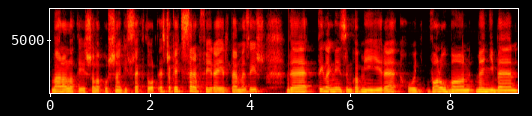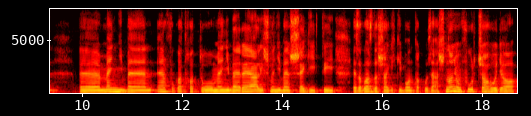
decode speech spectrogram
vállalati és a lakossági szektort. Ez csak egy szerepfélreértelmezés, de tényleg nézzünk a mélyére, hogy valóban mennyiben mennyiben elfogadható, mennyiben reális, mennyiben segíti ez a gazdasági kibontakozás. Nagyon furcsa, hogy a,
